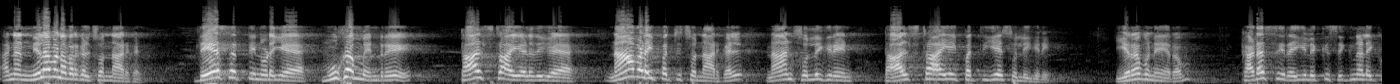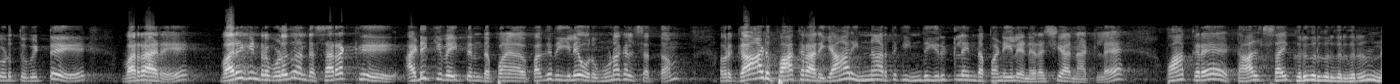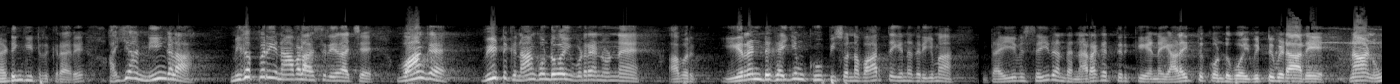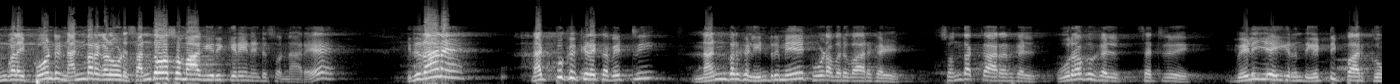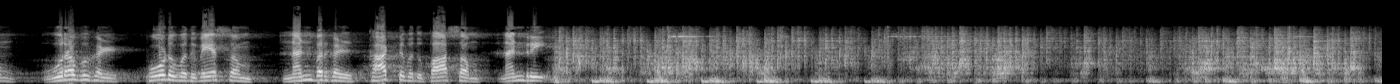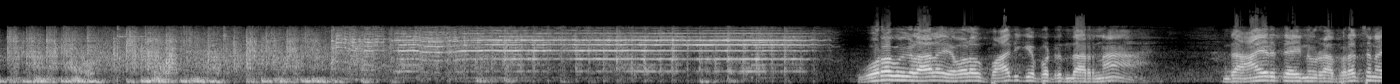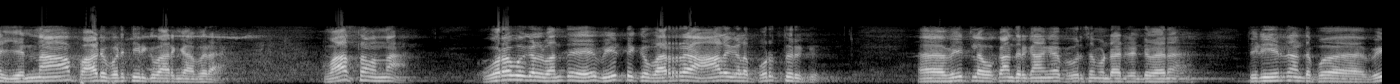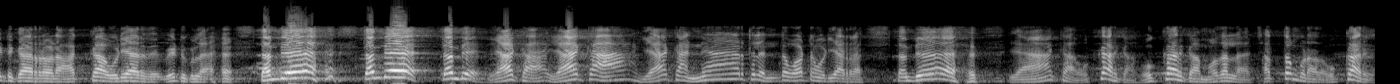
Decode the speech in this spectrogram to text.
அண்ணன் நிலவன் அவர்கள் சொன்னார்கள் தேசத்தினுடைய முகம் என்று டால்ஸ்டாய் எழுதிய நாவலை பற்றி சொன்னார்கள். நான் சொல்லுகிறேன் டால்ஸ்டாயை பற்றியே சொல்லுகிறேன். இரவு நேரம் கடைசி ரயிலுக்கு சிக்னலை கொடுத்து விட்டு வர்றாரு. வருகின்ற பொழுது அந்த சரக்கு அடுக்கி வைத்திருந்த ப- பகுதியிலே ஒரு முனகல் சத்தம். அவர் காடு பாக்குறாரு யார் இன்னாரத்துக்கு இந்த இருட்டுல இந்த பணியில ரஷ்யா நாட்டுல? பாக்குற டால்ஸ்டாய் கிரு கிரு நடுங்கிட்டு இருக்கிறாரு. ஐயா நீங்களா? மிகப்பெரிய நாவலாசிரியராச்சே. வாங்க வீட்டுக்கு நான் கொண்டு போய் விடுறேன்னு அவர் இரண்டு கையும் கூப்பி சொன்ன வார்த்தை என்ன தெரியுமா? தயவு செய்து அந்த நரகத்திற்கு என்னை அழைத்து கொண்டு போய் விட்டு விடாதே நான் உங்களை போன்று நண்பர்களோடு சந்தோஷமாக இருக்கிறேன் என்று சொன்னாரே. இதுதானே? நட்புக்கு கிடைத்த வெற்றி. நண்பர்கள் இன்றுமே கூட வருவார்கள். சொந்தக்காரர்கள் உறவுகள் சற்று வெளியே இருந்து எட்டி பார்க்கும் உறவுகள் போடுவது வேஷம் நண்பர்கள் காட்டுவது பாசம். நன்றி. உறவுகளால் எவ்வளவு பாதிக்கப்பட்டிருந்தாருன்னா இந்த ஆயிரத்தி ஐநூறு பிரச்சனை என்ன பாடுபடுத்தி இருக்கு பாருங்க அவரை. வாஸ்தவம் தான் உறவுகள் வந்து வீட்டுக்கு வர்ற ஆளுகளை பொறுத்து இருக்கு. வீட்டில் உட்காந்துருக்காங்க புருஷன் பொண்டாட்டி ரெண்டு பேரும். திடீர்னு அந்த வீட்டுக்காரரோட அக்கா ஒடியாருது வீட்டுக்குள்ள. தம்பி தம்பி தம்பி. ஏக்கா ஏக்கா ஏக்கா நேரத்தில் இந்த ஓட்டம் ஒடியாடுற. தம்பி ஏக்கா உட்காருக்கா உட்காருக்கா முதல்ல. சத்தம் போடாத உட்காரு.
